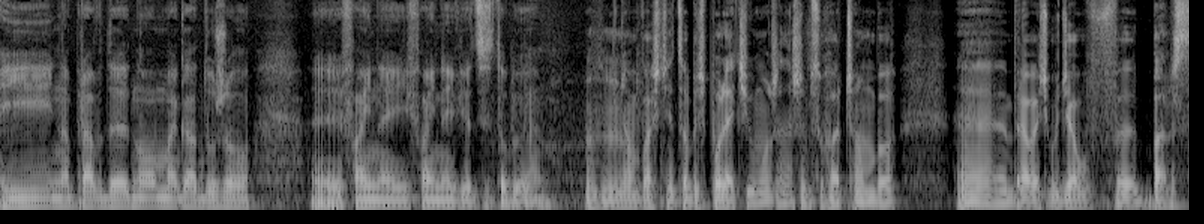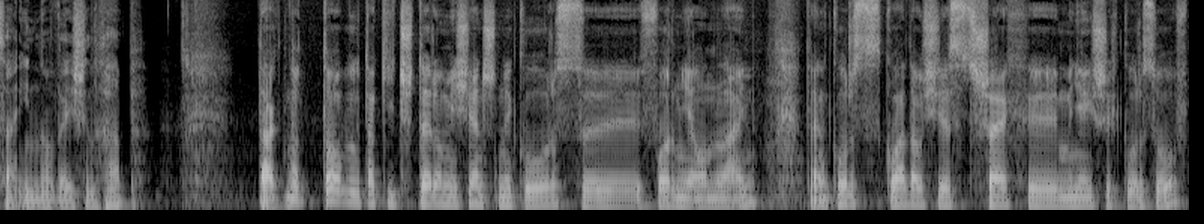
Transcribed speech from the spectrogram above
i naprawdę no, mega dużo y, fajnej, fajnej wiedzy zdobyłem. Mhm, no właśnie, co byś polecił może naszym słuchaczom, bo e, brałeś udział w Barsa Innovation Hub? Tak, no to był taki czteromiesięczny kurs y, w formie online. Ten kurs składał się z trzech y, mniejszych kursów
